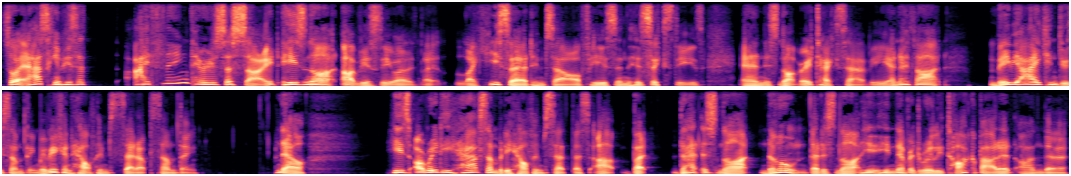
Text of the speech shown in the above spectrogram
So I asked him. He said, I think there is a site. He's not obviously uh, like he said himself. He's in his 60s and is not very tech savvy. And I thought maybe I can do something. Maybe I can help him set up something. Now, he's already have somebody help him set this up, but that is not known. That is not he, he never really talked about it on the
